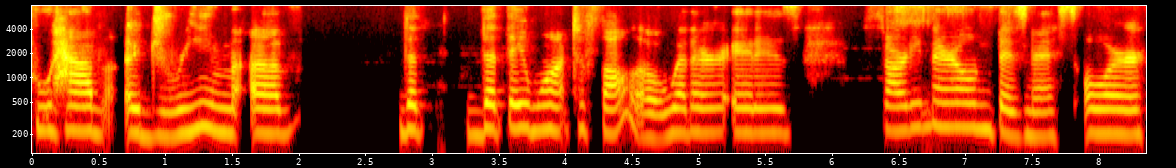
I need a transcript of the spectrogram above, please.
who have a dream of that that they want to follow, whether it is starting their own business or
